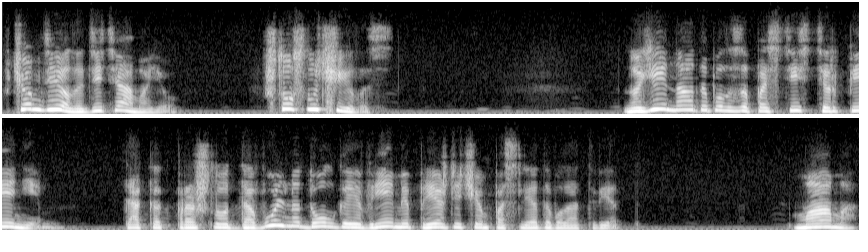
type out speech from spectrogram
«В чем дело, дитя мое? Что случилось?» Но ей надо было запастись терпением, так как прошло довольно долгое время, прежде чем последовал ответ. «Мама!»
